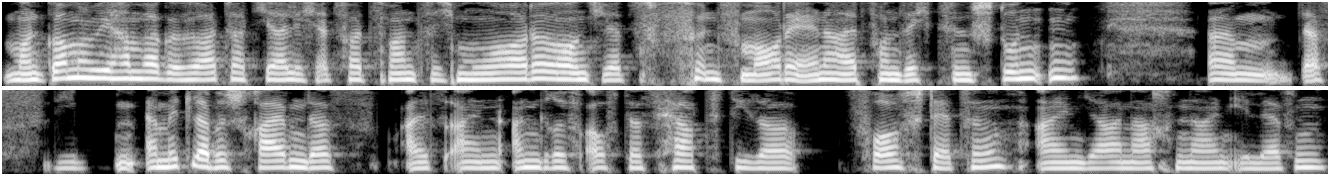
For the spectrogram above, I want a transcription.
Montgomery haben wir gehört, hat jährlich etwa 20 Morde und jetzt fünf Morde innerhalb von 16 Stunden. Ähm, das, die Ermittler beschreiben das als einen Angriff auf das Herz dieser Vorstädte, ein Jahr nach 9-11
